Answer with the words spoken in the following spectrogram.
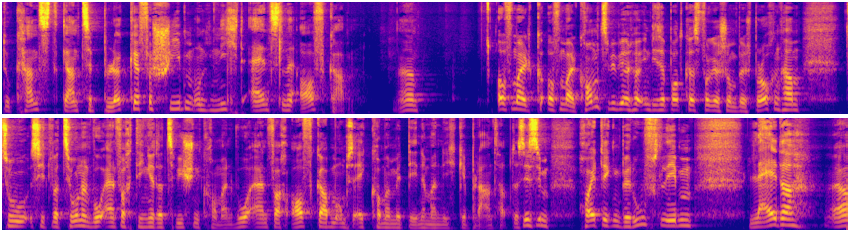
Du kannst ganze Blöcke verschieben und nicht einzelne Aufgaben. Ja, offenmal kommt es, wie wir in dieser Podcast-Folge schon besprochen haben, zu Situationen, wo einfach Dinge dazwischen kommen, wo einfach Aufgaben ums Eck kommen, mit denen man nicht geplant hat. Das ist im heutigen Berufsleben leider, ja,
